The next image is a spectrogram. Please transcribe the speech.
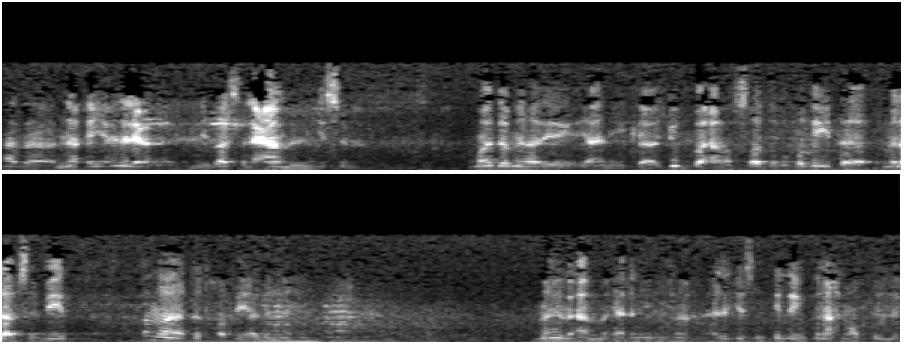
هذا النهي عن اللباس العام للجسم. وما دام هذه يعني كجبة على الصدر وبقية ملابس بيض فما تدخل في هذا النهي. ما هي عامة يعني؟ الجسم كله يكون أحمر كله.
